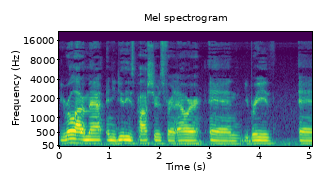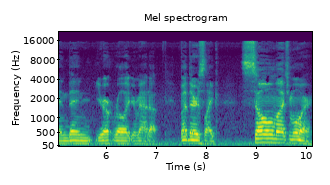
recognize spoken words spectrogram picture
you roll out a mat and you do these postures for an hour and you breathe and then you roll out your mat up but there's like so much more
